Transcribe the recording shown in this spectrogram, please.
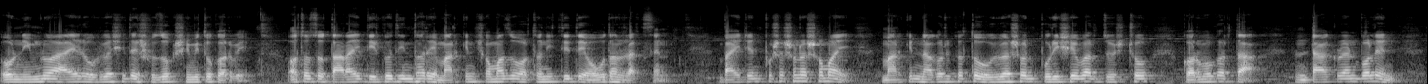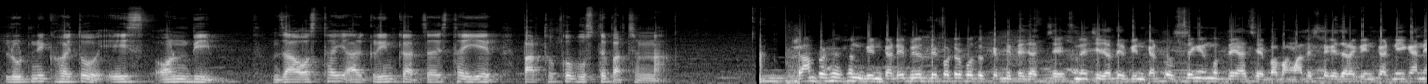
ও নিম্ন আয়ের অভিবাসীদের সুযোগ সীমিত করবে। অথচ তারাই দীর্ঘদিন ধরে মার্কিন সমাজ ও অর্থনীতিতে অবদান রাখছেন। বাইডেন প্রশাসনের সময় মার্কিন নাগরিকত্ব অভিবাসন পরিষেবার জ্যেষ্ঠ কর্মকর্তা ডাকরান বলেন, লুটনিক হয়তো এইচ অন বি যা অস্থায়ী আর গ্রিন কার্ড যা স্থায়ী এর পার্থক্য বুঝতে পারছেন না। ট্রাম্প প্রশাসন গ্রিন কার্ডের বিরুদ্ধে কঠোর পদক্ষেপ নিতে যাচ্ছে। শুনেছি যাদের গ্রিন কার্ড প্রসেসিং এর মধ্যে আছে বা বাংলাদেশ থেকে যারা গ্রিন কার্ড নিয়ে এখানে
